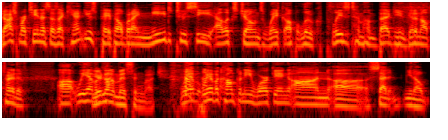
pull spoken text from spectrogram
Josh Martinez says, I can't use PayPal, but I need to see Alex Jones wake up Luke. Please, Tim, I'm begging you, get an alternative. Uh, we have You're a com- not missing much. we have we have a company working on uh set you know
